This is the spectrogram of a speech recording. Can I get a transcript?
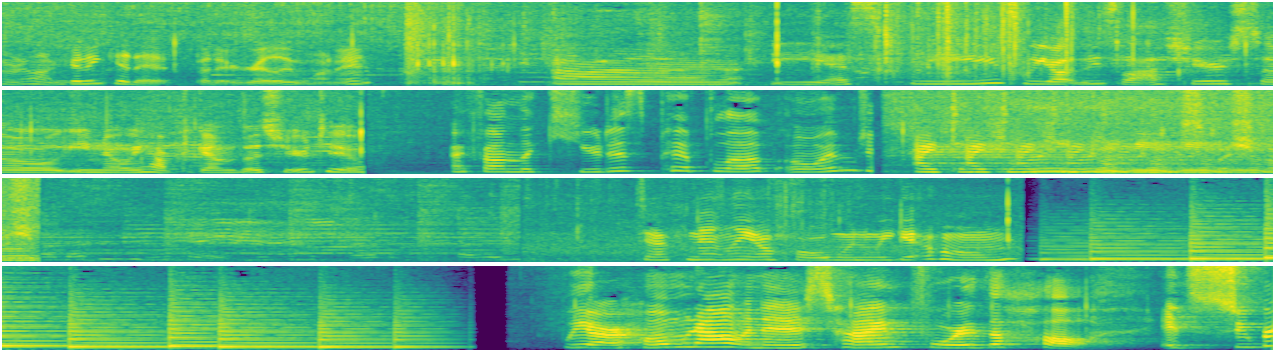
I'm not gonna get it, but I really want it. Um, yes please. We got these last year, so you know we have to get them this year too. I found the cutest Piplup, OMG. I definitely don't need to switch Definitely a haul when we get home. We are home now and it is time for the haul. It's super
